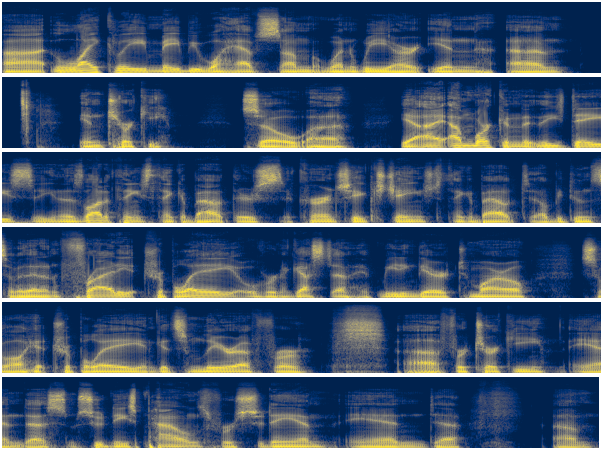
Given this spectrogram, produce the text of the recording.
Uh, likely, maybe we'll have some when we are in um, in Turkey. So, uh, yeah, I, I'm working these days. You know, there's a lot of things to think about. There's a currency exchange to think about. I'll be doing some of that on Friday at AAA over in Augusta. I have a meeting there tomorrow. So I'll hit AAA and get some lira for uh, for Turkey and uh, some Sudanese pounds for Sudan and uh, um,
